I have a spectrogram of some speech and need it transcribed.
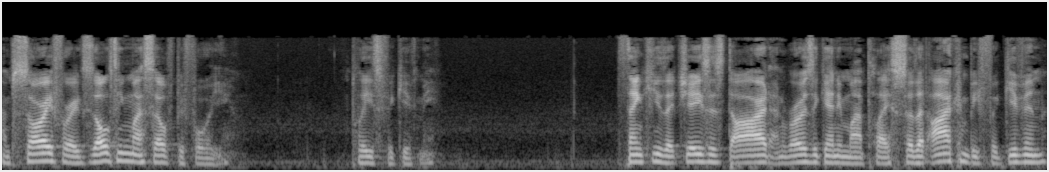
I'm sorry for exalting myself before you. Please forgive me. Thank you that Jesus died and rose again in my place so that I can be forgiven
